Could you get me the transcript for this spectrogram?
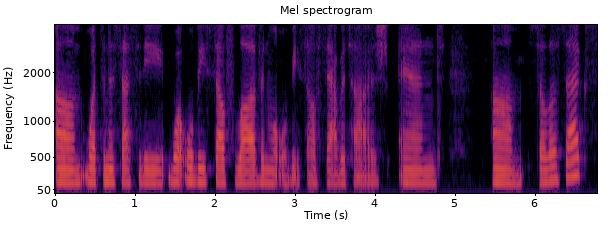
Um, what's a necessity? What will be self love and what will be self sabotage? And um, solo sex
